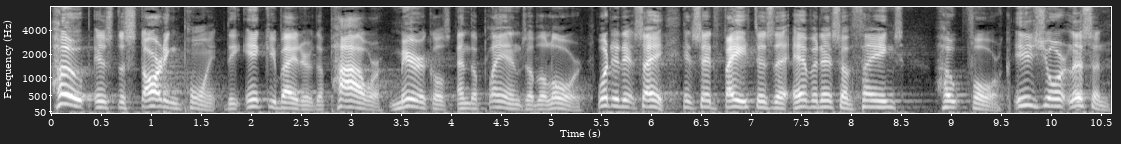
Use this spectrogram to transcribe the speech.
Hope is the starting point, the incubator, the power, miracles, and the plans of the Lord. What did it say? It said faith is the evidence of things hoped for. Is your, listen,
